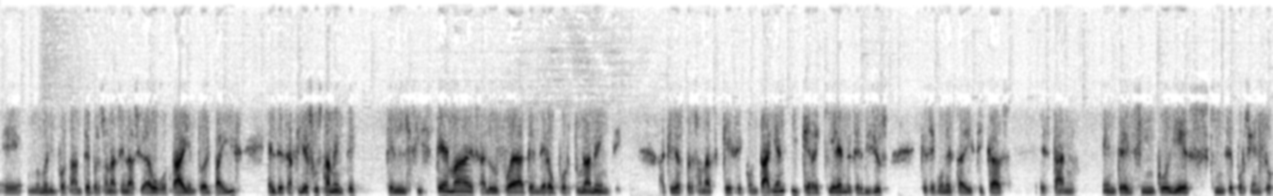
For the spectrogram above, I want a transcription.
Eh, un número importante de personas en la ciudad de Bogotá y en todo el país. El desafío es justamente que el sistema de salud pueda atender oportunamente a aquellas personas que se contagian y que requieren de servicios que según estadísticas están entre el 5, 10, 15%,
